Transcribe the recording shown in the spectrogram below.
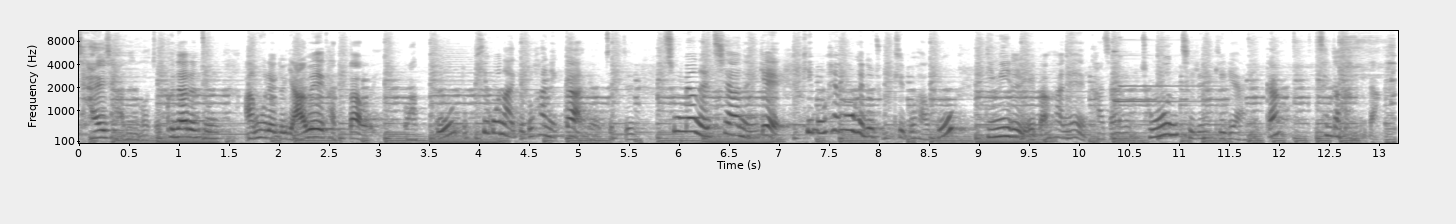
잘 자는 거죠. 그날은 좀 아무래도 야외에 갔다 왔고 또 피곤하기도 하니까 어쨌든 숙면을 취하는 게 피부 회복에도 좋기도 하고 비밀을 예방하는 가장 좋은 지름길이 아닐까 생각합니다.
